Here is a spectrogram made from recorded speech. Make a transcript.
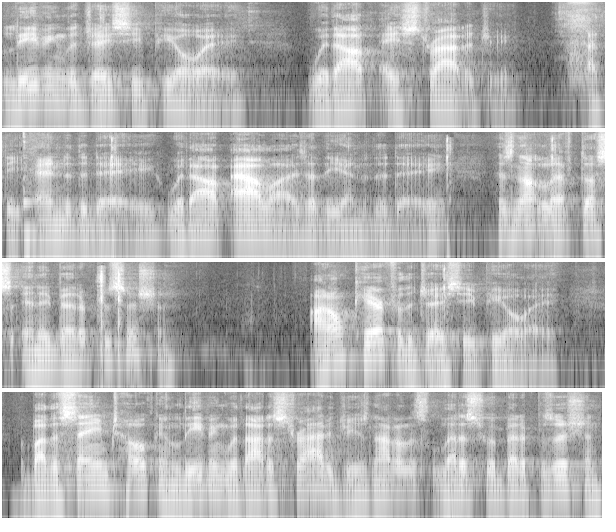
leaving the JCPOA without a strategy at the end of the day, without allies at the end of the day, has not left us in a better position. I don't care for the JCPOA. But by the same token, leaving without a strategy has not led us to a better position.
